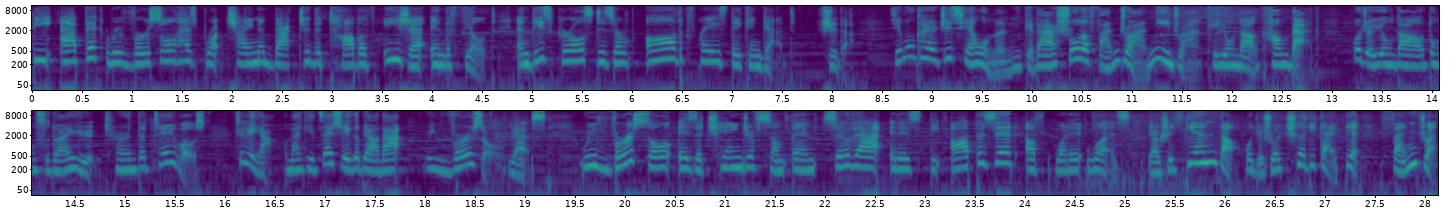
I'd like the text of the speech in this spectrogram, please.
The epic reversal has brought China back to the top of Asia in the field, and these girls deserve all the praise they can get. 是的， 节目开始之前，我们给大家说了反转、逆转可以用到 come back，或者用到动词短语 turn the tables。这里呀、我们还可以再学一个表达 reversal。Yes. Reversal is a change of something so that it is the opposite of what it was. 表示颠倒或者说彻底改变、反转。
